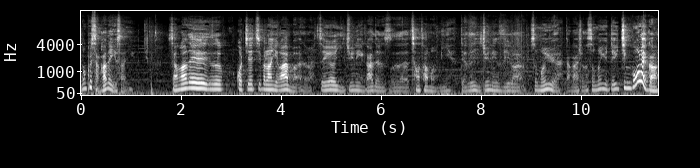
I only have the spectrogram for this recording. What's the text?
侬看上港队有啥人？上港队是国脚基本上一个也没，对伐？只有严俊林一家头是苍苍蒙面，但是严俊林是一个守门员，大家晓得守门员对于进攻来讲，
